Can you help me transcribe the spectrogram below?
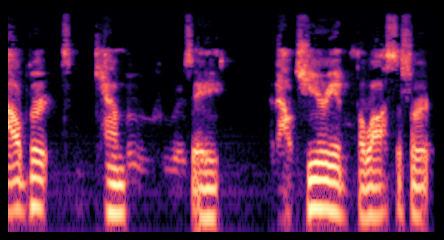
Albert Camus, who is a an Algerian philosopher,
